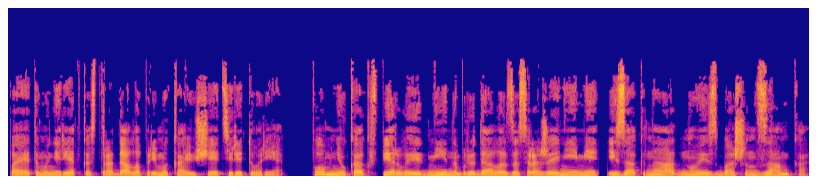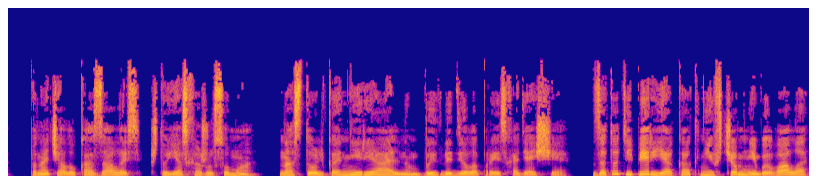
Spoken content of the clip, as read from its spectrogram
поэтому нередко страдала примыкающая территория. Помню, как в первые дни наблюдала за сражениями из окна одной из башен замка. Поначалу казалось, что я схожу с ума. Настолько нереальным выглядело происходящее. Зато теперь я, как ни в чем не бывало,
